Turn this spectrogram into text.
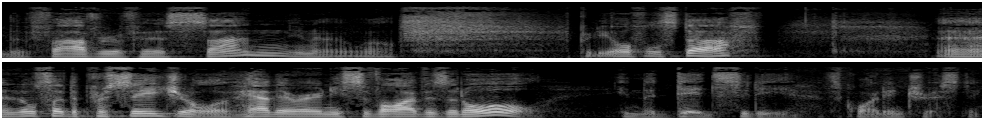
the father of her son, you know, well, pretty awful stuff. And also the procedural of how there are any survivors at all in the dead city. It's quite interesting.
